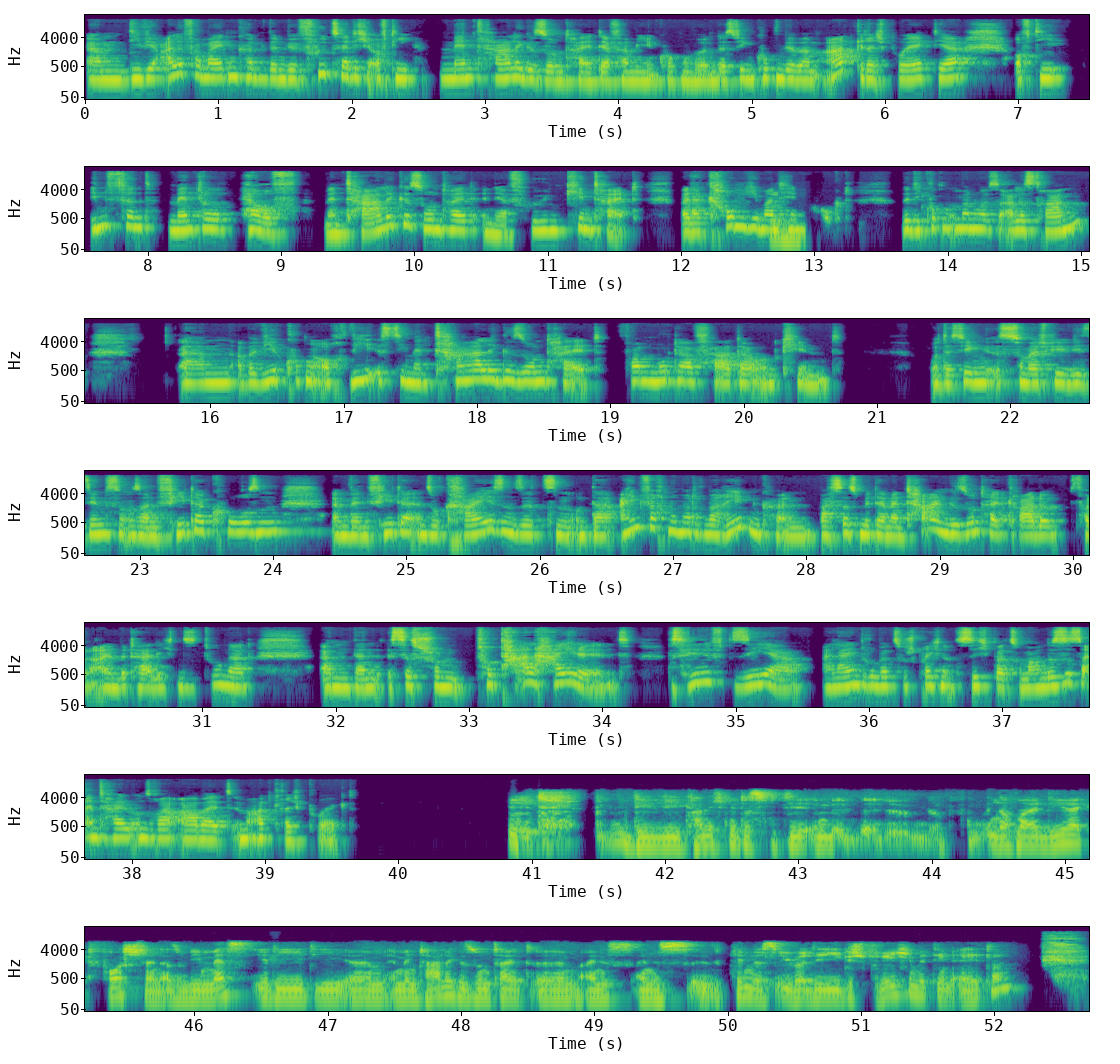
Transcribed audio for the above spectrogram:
ähm, die wir alle vermeiden könnten, wenn wir frühzeitig auf die mentale Gesundheit der Familien gucken würden. Deswegen gucken wir beim Artgerecht-Projekt ja auf die Infant Mental Health, mentale Gesundheit in der frühen Kindheit, weil da kaum jemand mhm. hinguckt. Ne, die gucken immer nur, ist alles dran. Ähm, aber wir gucken auch, wie ist die mentale Gesundheit von Mutter, Vater und Kind. Und deswegen ist zum Beispiel, wir sehen es in unseren Väterkursen, ähm, wenn Väter in so Kreisen sitzen und da einfach nur mal drüber reden können, was das mit der mentalen Gesundheit gerade von allen Beteiligten zu tun hat, ähm, dann ist das schon total heilend. Das hilft sehr, allein drüber zu sprechen und sichtbar zu machen. Das ist ein Teil unserer Arbeit im Artgerecht-Projekt. Wie, wie kann ich mir das die, äh, nochmal direkt vorstellen? Also wie messt ihr die, die ähm, mentale Gesundheit ähm, eines, eines äh, Kindes über die Gespräche mit den Eltern?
